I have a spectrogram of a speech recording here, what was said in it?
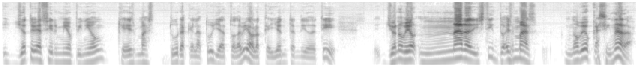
eh, yo te voy a decir mi opinión, que es más dura que la tuya todavía, o lo que yo he entendido de ti. Yo no veo nada distinto, es más, no veo casi nada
